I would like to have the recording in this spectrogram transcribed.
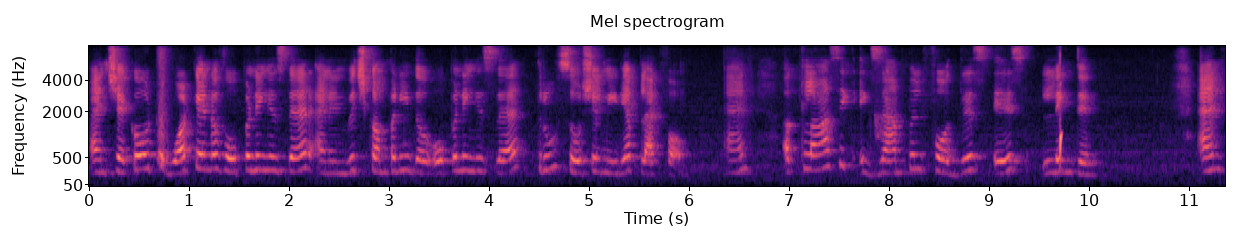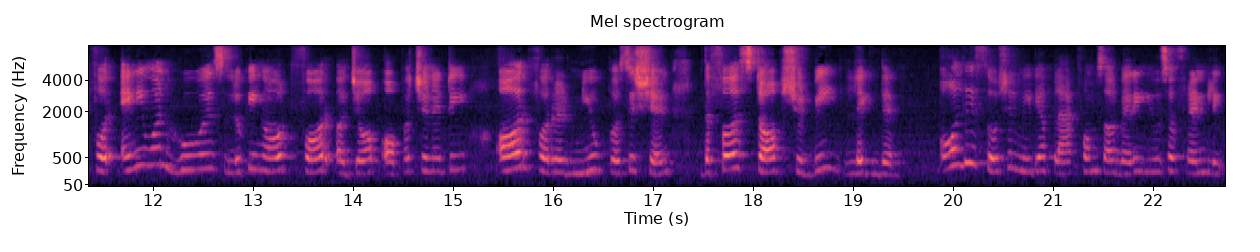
and check out what kind of opening is there and in which company the opening is there through social media platform. And a classic example for this is LinkedIn and for anyone who is looking out for a job opportunity or for a new position, the first stop should be LinkedIn. All these social media platforms are very user friendly.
